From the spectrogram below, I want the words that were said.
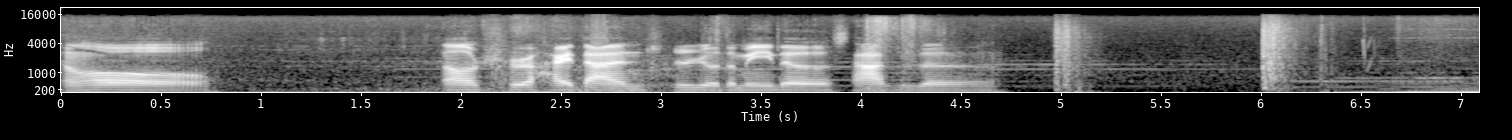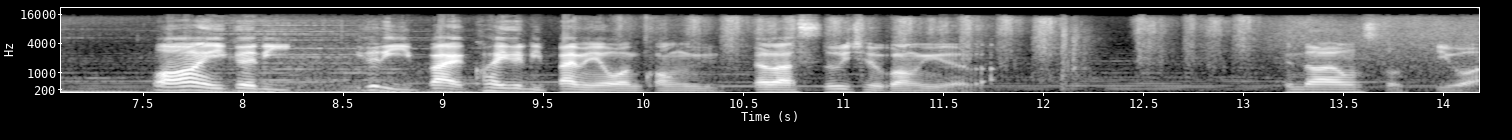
然后，然后吃海胆，吃有的没的啥子的。我好像一个礼一个礼拜，快一个礼拜没有玩光遇，对吧？Switch 的光遇了吧？现在都要用手机玩。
